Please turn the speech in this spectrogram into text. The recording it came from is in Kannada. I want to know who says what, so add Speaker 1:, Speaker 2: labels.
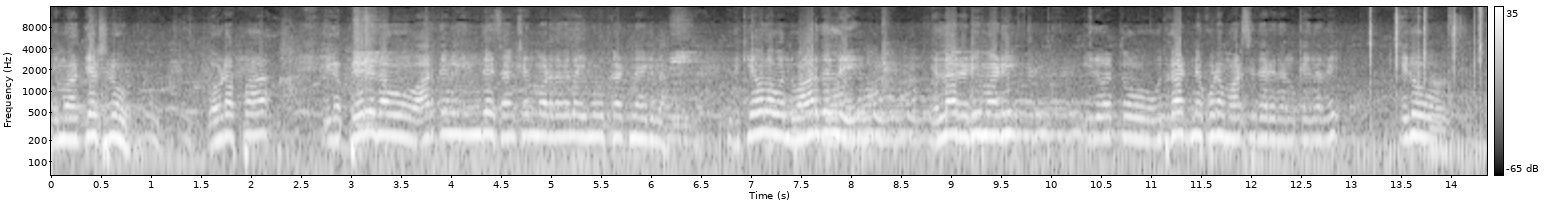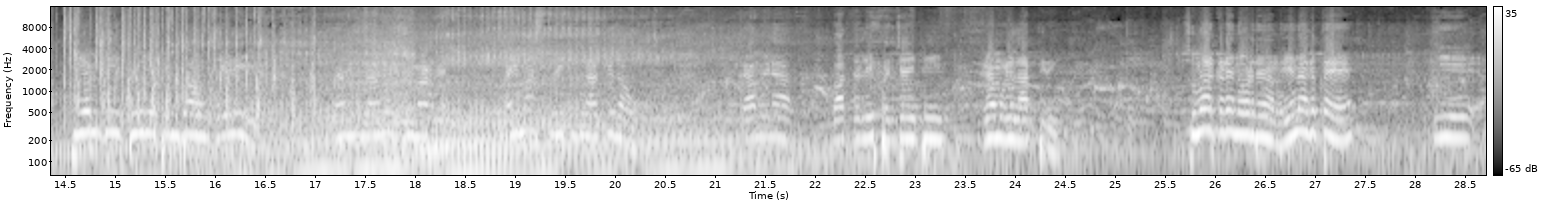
Speaker 1: ನಿಮ್ಮ ಅಧ್ಯಕ್ಷರು ಗೌಡಪ್ಪ, ಈಗ ಬೇರೆ ನಾವು ಆರು ತಿಂಗಳ ಹಿಂದೆ ಸ್ಯಾಂಕ್ಷನ್ ಮಾಡಿದವೆಲ್ಲ ಇನ್ನೂ ಉದ್ಘಾಟನೆ ಆಗಿಲ್ಲ. ಇದು ಕೇವಲ ಒಂದು ವಾರದಲ್ಲಿ ಎಲ್ಲ ರೆಡಿ ಮಾಡಿ ಇವತ್ತು ಉದ್ಘಾಟನೆ ಕೂಡ ಮಾಡಿಸಿದ್ದಾರೆ ನನ್ನ ಕೈನಲ್ಲಿ. ಇದು ಸಿ ಎಂ ಜಿ ಸೂರ್ಯಬಿಂಬ ಅಂತ ಹೇಳಿ ನಾನು ನಾನು ಮಾಡಿದೆ. ಐಮಾಸ್ ವೆಹಿಕಲ್ ಹಾಕ್ತೀವಿ ನಾವು. ಗ್ರಾಮೀಣ ಭಾಗದಲ್ಲಿ, ಪಂಚಾಯಿತಿ ಗ್ರಾಮಗಳಲ್ಲಿ ಹಾಕ್ತೀವಿ. ಸುಮಾರು ಕಡೆ ನೋಡಿದೆ ನಾನು. ಏನಾಗುತ್ತೆ? ಈ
